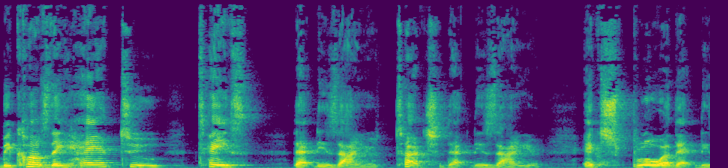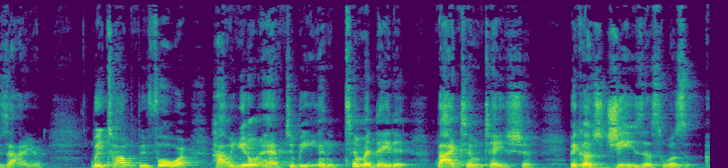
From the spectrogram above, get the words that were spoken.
Because they had to taste that desire, touch that desire, explore that desire. We talked before how you don't have to be intimidated by temptation because Jesus was uh,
